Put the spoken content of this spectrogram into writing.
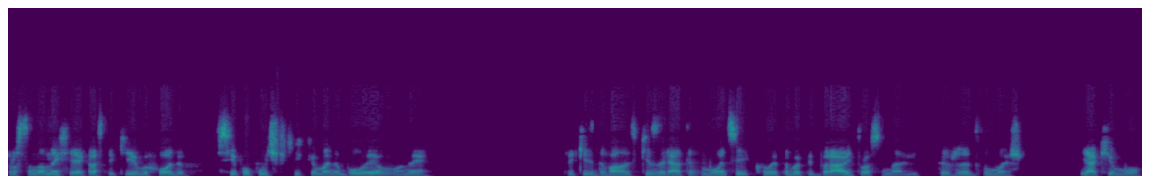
просто на них я якраз таки виходив. Всі попутчики, які в мене були, вони якісь давали такий заряд емоцій, коли тебе підбирають, просто навіть ти вже думаєш, як йому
